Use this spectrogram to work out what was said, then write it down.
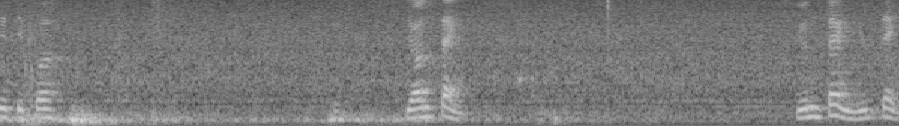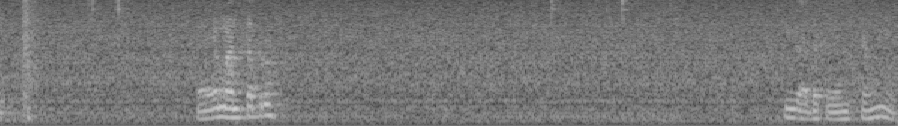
Ini tipe Yonteng Yunteng Yunteng Kayaknya mantap bro. Ini gak ada pengencangnya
